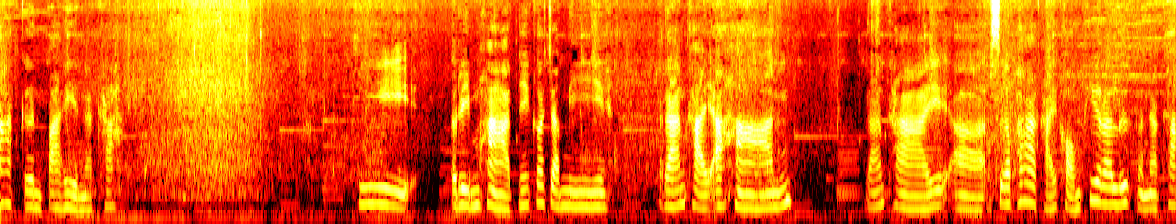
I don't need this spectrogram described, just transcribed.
มากเกินไปนะคะ ที่ริมหาดนี้ก็จะมีร้านขายอาหาร ร้านขายเสื้อผ้าขายของที่ระลึกนะคะ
